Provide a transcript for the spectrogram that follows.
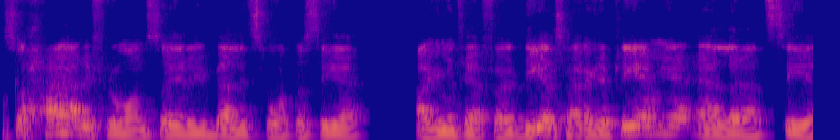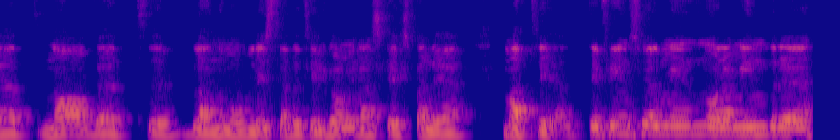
Så härifrån så är det ju väldigt svårt att se argumentera för dels högre premie eller att se att navet bland de olistade tillgångarna ska expandera materiellt. Det finns väl några mindre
